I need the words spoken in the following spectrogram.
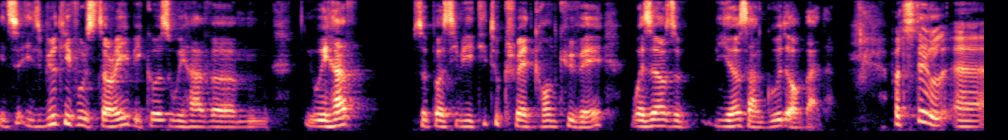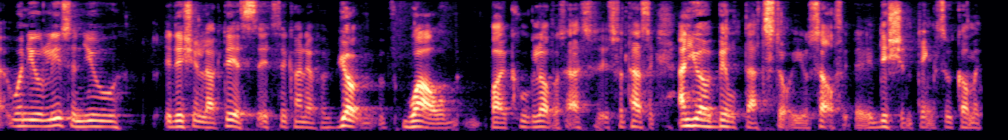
it's, it's beautiful story because we have, um, we have the possibility to create Grand Cuvée, whether the years are good or bad. But still, uh, when you release a new edition like this, it's a kind of a wow by Krug lovers. It's, fantastic, and you have built that story yourself. The edition things are coming.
